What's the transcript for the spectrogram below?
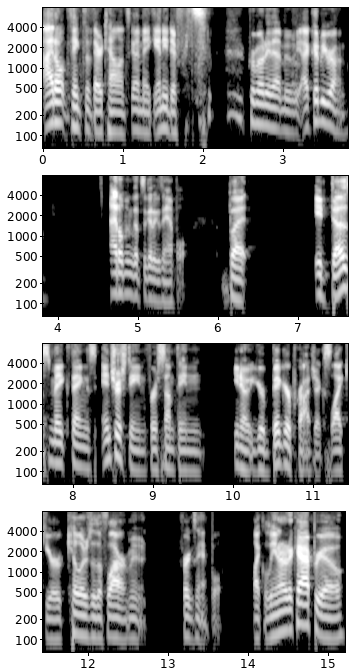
I don't think that their talent's going to make any difference promoting that movie. I could be wrong. I don't think that's a good example, but it does make things interesting for something, you know, your bigger projects like your Killers of the Flower Moon, for example, like Leonardo DiCaprio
